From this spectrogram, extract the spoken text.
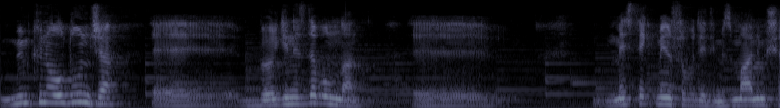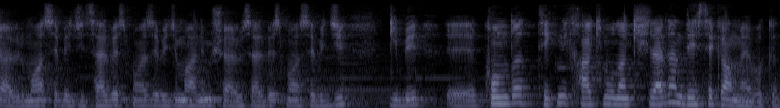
mümkün olduğunca e, bölgenizde bulunan e, meslek mensubu dediğimiz mali müşavir, muhasebeci, serbest muhasebeci, mali müşavir, serbest muhasebeci gibi e, konuda teknik hakim olan kişilerden destek almaya bakın.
